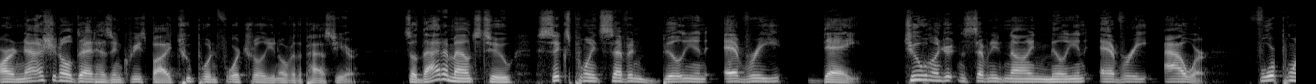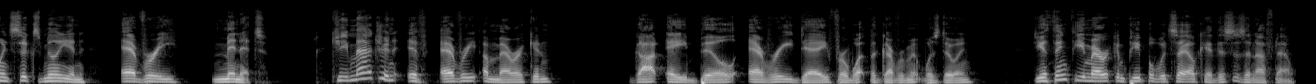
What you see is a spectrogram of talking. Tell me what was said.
our national debt has increased by 2.4 trillion over the past year. So that amounts to 6.7 billion every day, 279 million every hour, 4.6 million every minute. Can you imagine if every American got a bill every day for what the government was doing? Do you think the American people would say, okay, this is enough now?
